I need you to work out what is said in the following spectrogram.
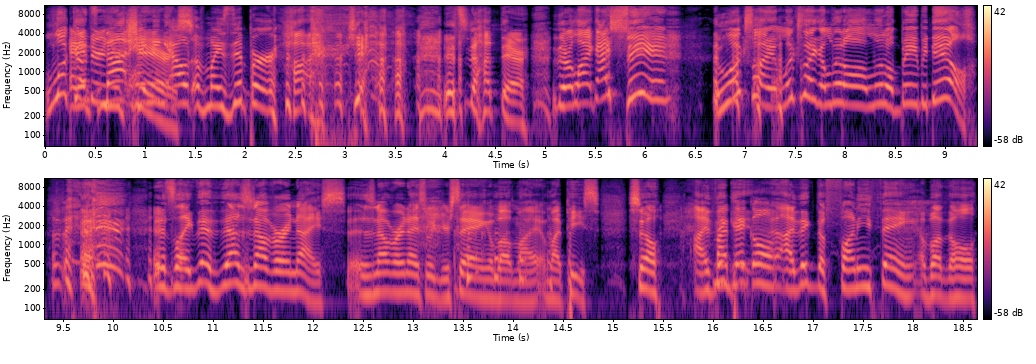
Look And under it's not your chairs. hanging out of my zipper. yeah, it's not there. They're like, I see it. It looks like it looks like a little little baby dill. it's like that, that's not very nice. It's not very nice what you're saying about my my piece. So I My think pickle. I think the funny thing about the whole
